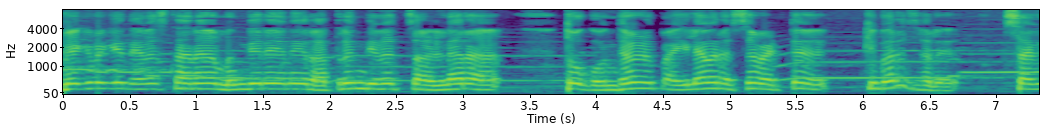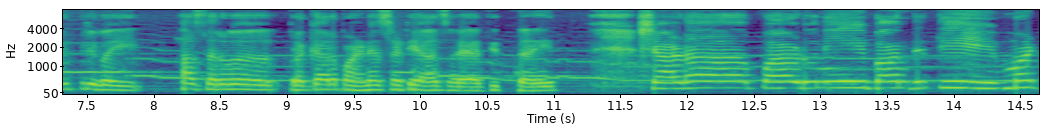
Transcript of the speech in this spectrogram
वेगवेगळे देवस्थान मंदिरे आणि रात्रंदिवस चालणारा तो गोंधळ पाहिल्यावर असं वाटतं की बरं झालं. सावित्रीबाई हा सर्व प्रकार पाहण्यासाठी आज हयातीत नाहीत. शाळा पाडूनी बांधती मठ.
